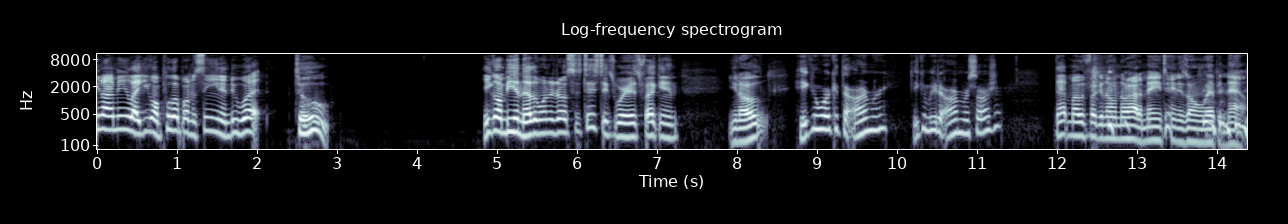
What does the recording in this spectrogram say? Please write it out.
you know what I mean? Like you gonna pull up on the scene and do what? To who? He gonna be another one of those statistics where it's fucking, you know, He can work at the armory. He can be the armor sergeant. That motherfucker don't know how to maintain his own weapon now.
